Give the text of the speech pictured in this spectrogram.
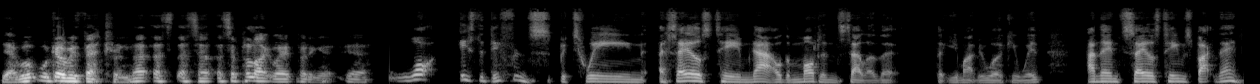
Yeah, we'll we'll go with veteran. That, that's that's a that's a polite way of putting it. Yeah. What is the difference between a sales team now, the modern seller that that you might be working with, and then sales teams back then,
